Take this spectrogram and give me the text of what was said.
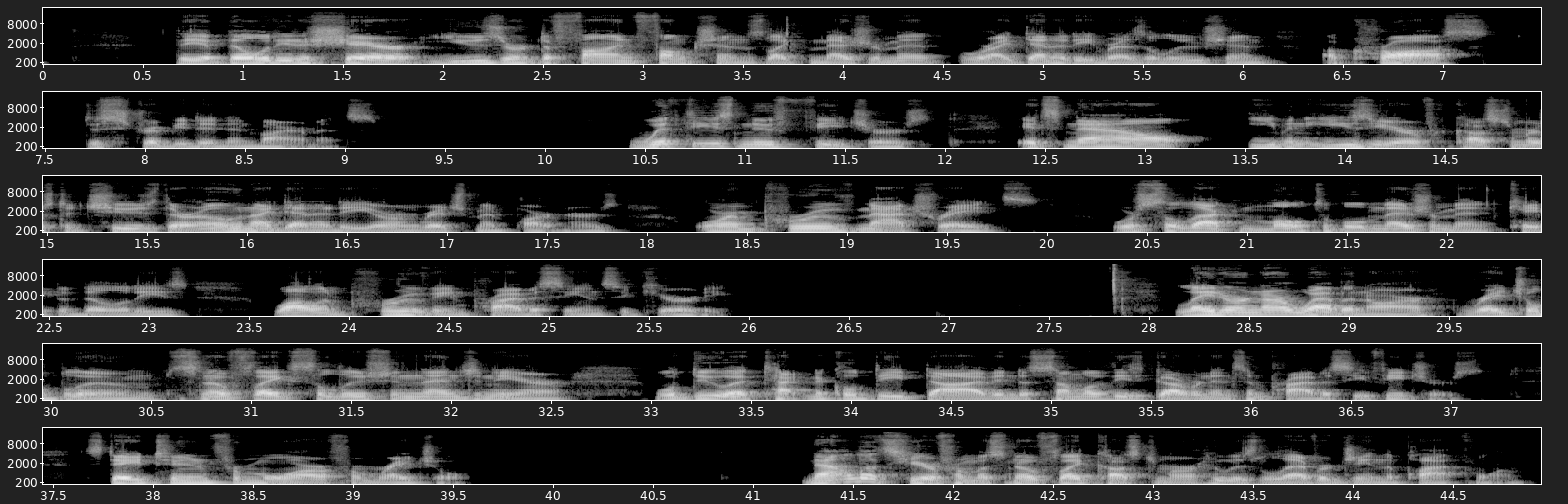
the ability to share user defined functions like measurement or identity resolution across distributed environments. With these new features, it's now even easier for customers to choose their own identity or enrichment partners, or improve match rates, or select multiple measurement capabilities while improving privacy and security. Later in our webinar, Rachel Bloom, Snowflake Solution Engineer, will do a technical deep dive into some of these governance and privacy features. Stay tuned for more from Rachel. Now let's hear from a Snowflake customer who is leveraging the platform.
